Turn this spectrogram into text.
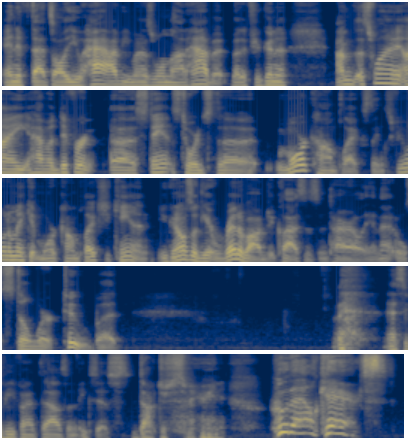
And if that's all you have, you might as well not have it. But if you're gonna, I'm, that's why I have a different uh, stance towards the more complex things. If you want to make it more complex, you can. You can also get rid of object classes entirely, and that will still work too. But SCP-5000 exists. Dr. Sumerian, who the hell cares?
